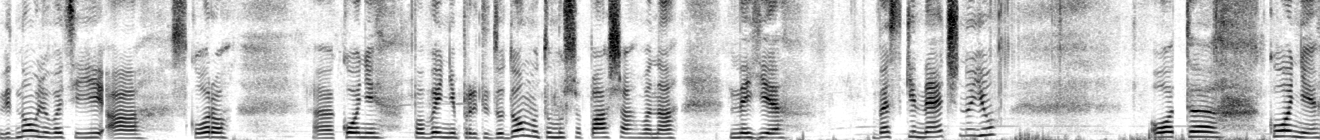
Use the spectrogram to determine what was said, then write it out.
відновлювати її, а скоро Е, Коні повинні прийти додому, тому що Паша вона не є безкінечною. От е, коні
